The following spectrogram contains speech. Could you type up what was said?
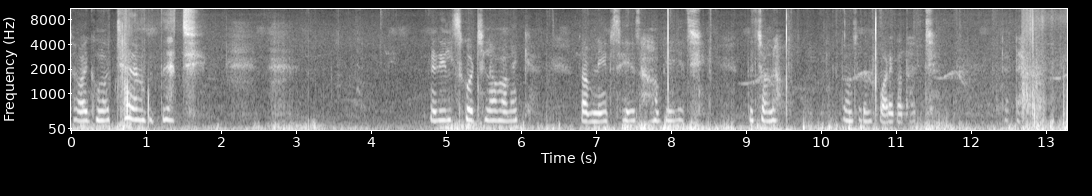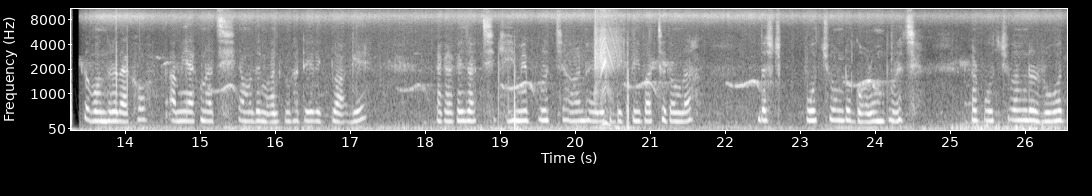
সবাই ঘুমোচ্ছে আর আমি ঘুরতে যাচ্ছি। রিলস করছিলাম অনেক। সব নেট শেষ, হাঁপিয়ে গেছি। তো চলো, তোমার সাথে পরে কথা হচ্ছে। তো বন্ধুরা দেখো, আমি এখন আছি আমাদের মানকুর ঘাটের একটু আগে। একা একাই যাচ্ছি, ঘেমে পুরো চান হয়ে গেছে, দেখতেই পাচ্ছ তোমরা। জাস্ট প্রচণ্ড গরম পড়েছে, আর প্রচণ্ড রোদ।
